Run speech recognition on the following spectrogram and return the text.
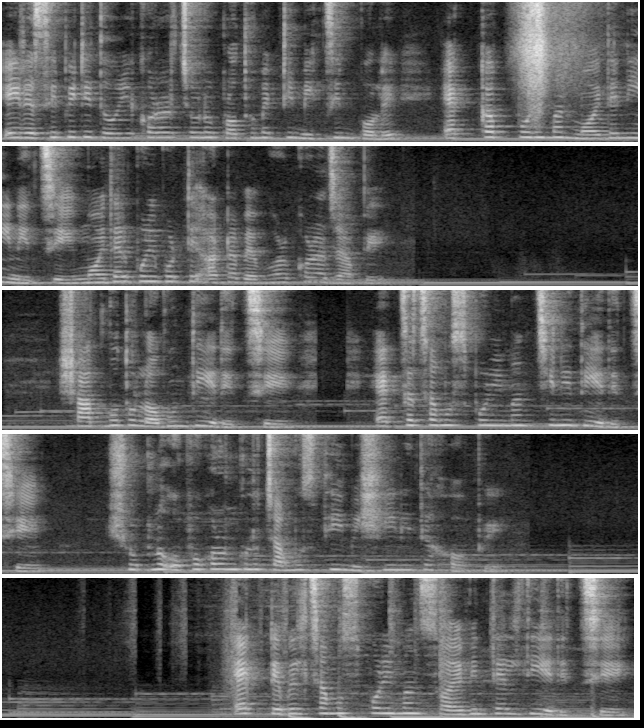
এই রেসিপিটি তৈরি করার জন্য প্রথম একটি মিক্সিং বলে এক কাপ পরিমাণ ময়দা নিয়ে নিচ্ছি। ময়দার পরিবর্তে আটা ব্যবহার করা যাবে। স্বাদ মতো লবণ দিয়ে দিচ্ছি। এক চা চামচ পরিমাণ চিনি দিয়ে দিচ্ছি। শুকনো উপকরণগুলো চামচ দিয়ে মিশিয়ে নিতে হবে। এক টেবিল চামচ পরিমাণ সয়াবিন তেল দিয়ে দিচ্ছে।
